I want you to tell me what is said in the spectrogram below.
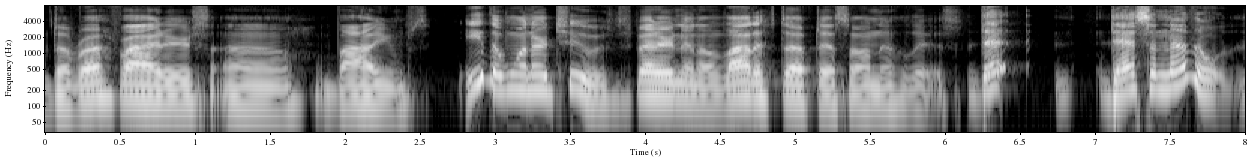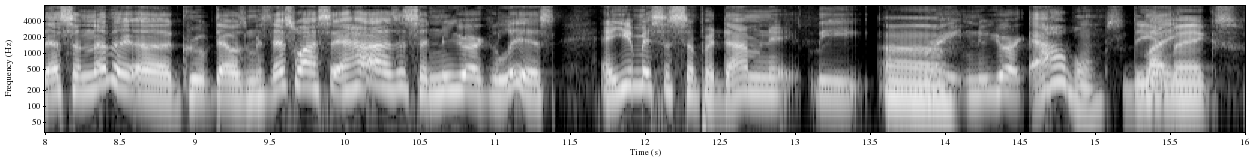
The Rough Riders uh, volumes, either one or two, it's better than a lot of stuff that's on this list. That that's another that's another uh, group that was missing. That's why I said, how is this a New York list and you're missing some predominantly Uh, great New York albums? Like, DMX,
